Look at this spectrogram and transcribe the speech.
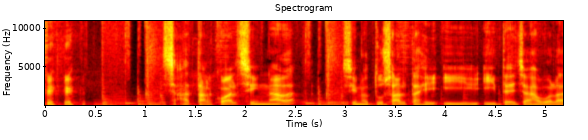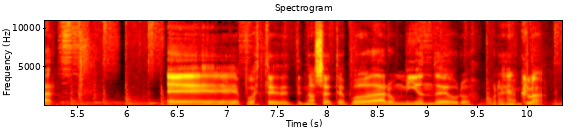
tal cual, sin nada, sino tú saltas y, y- y te echas a volar, eh, pues te, no sé, te puedo dar un millón de euros, por ejemplo. Claro.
